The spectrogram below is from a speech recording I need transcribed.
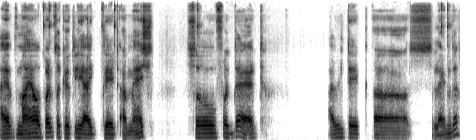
I have Maya open so quickly I create a mesh. So for that I will take uh, a cylinder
